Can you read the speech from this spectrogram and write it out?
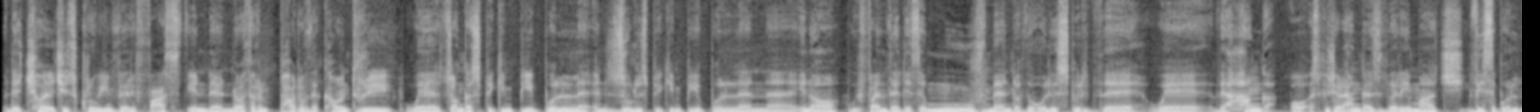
The church is growing very fast in the northern part of the country where Tsonga speaking people and Zulu speaking people, and uh, you know, we find that there's a movement of the Holy Spirit there where the hunger or spiritual hunger is very much visible.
